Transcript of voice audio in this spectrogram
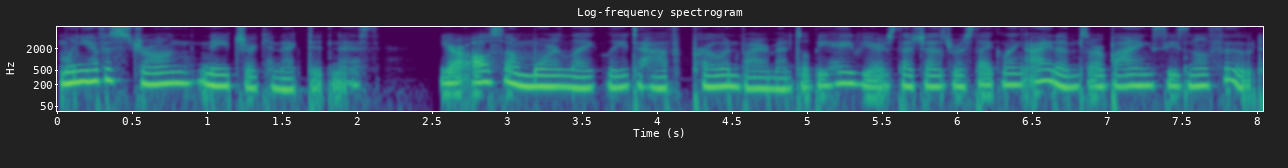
when you have a strong nature connectedness, you're also more likely to have pro-environmental behaviors such as recycling items or buying seasonal food.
